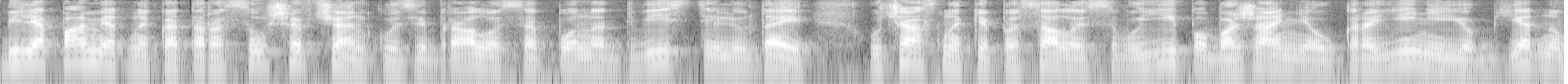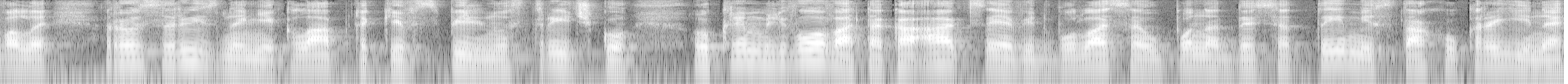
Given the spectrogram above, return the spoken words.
Біля пам'ятника Тарасу Шевченку зібралося понад 200 людей. Учасники писали свої побажання Україні й об'єднували розрізнені клаптики в спільну стрічку. Окрім Львова, така акція відбулася у понад 10 містах України.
